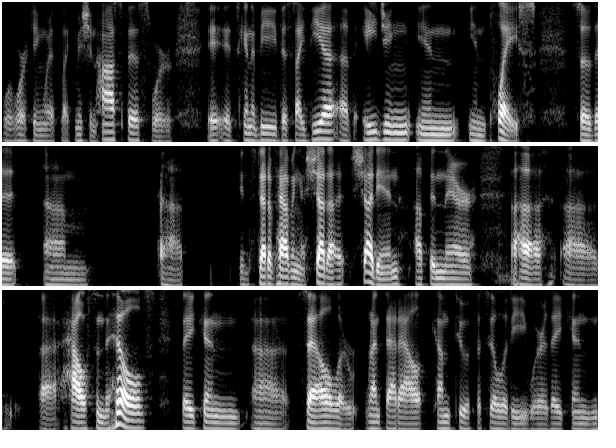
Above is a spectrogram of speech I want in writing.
we're, working with like Mission Hospice. We're, it, it's going to be this idea of aging in in place, so that um, uh, instead of having a shut, uh, shut in up in their uh, uh, uh, house in the hills, they can uh, sell or rent that out, come to a facility where they can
